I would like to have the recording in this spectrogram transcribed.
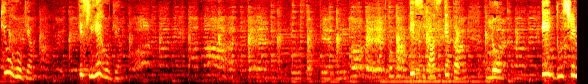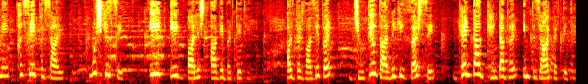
کیوں ہو گیا؟ کس لیے ہو گیا؟ اس راستے پر لوگ ایک دوسرے میں پھنسے پھنسائے، مشکل سے ایک ایک بالشت آگے بڑھتے تھے۔ اور دروازے پر جوتے اتارنے کی غرض سے گھنٹہ گھنٹہ بھر انتظار کرتے تھے۔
